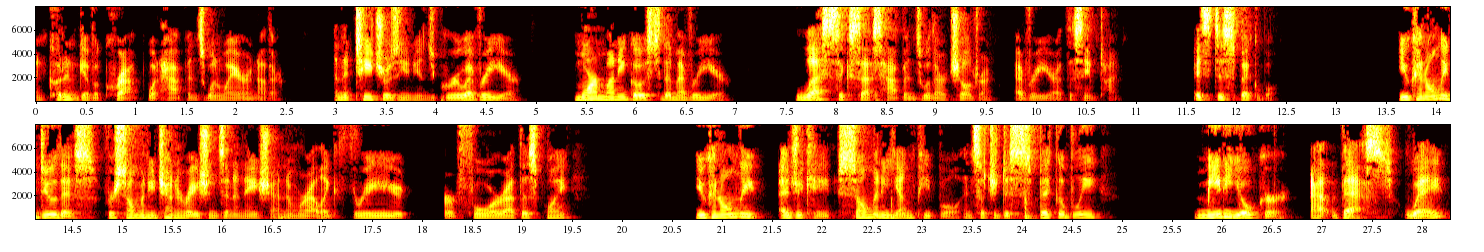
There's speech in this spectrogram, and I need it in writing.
and couldn't give a crap what happens one way or another. And the teachers' unions grew every year. more money goes to them every year, less success happens with our children every year at the same time. It's despicable. You can only do this for so many generations in a nation, and we're at like three or four at this point. You can only educate so many young people in such a despicably mediocre at best way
